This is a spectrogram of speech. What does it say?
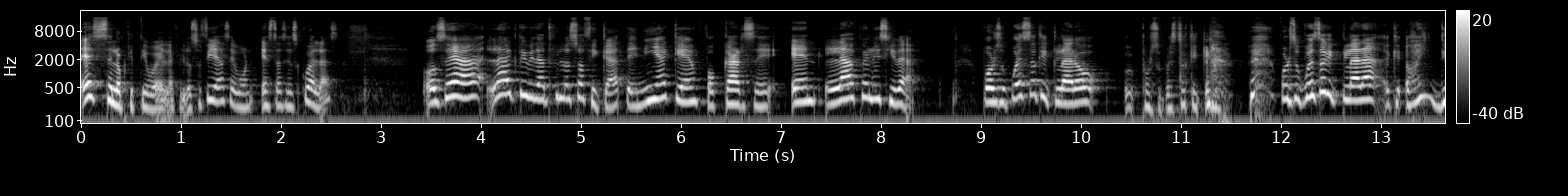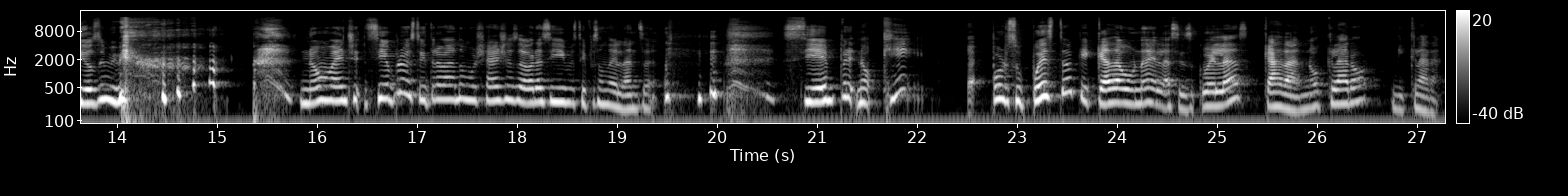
Ese es el objetivo de la filosofía, según estas escuelas. O sea, la actividad filosófica tenía que enfocarse en la felicidad. Por supuesto que, claro, por supuesto que Clara. Por supuesto que Clara. ay, Dios de mi vida. no manches. Siempre me estoy trabando, muchachos. Ahora sí me estoy pasando de lanza. Siempre. No, ¿qué? Por supuesto que cada una de las escuelas, cada, no claro ni clara.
